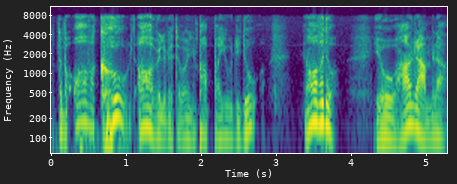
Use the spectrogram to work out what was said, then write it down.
De bara åh vad coolt, Ah vill du veta vad min pappa gjorde då? Ja vadå? Jo, han ramlade.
